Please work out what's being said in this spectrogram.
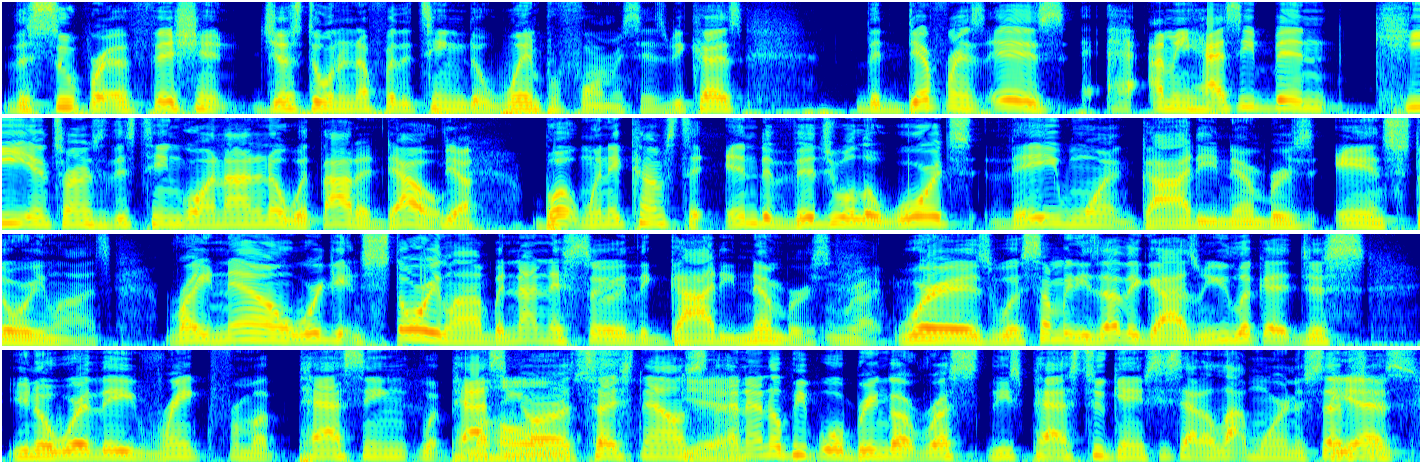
the super efficient just doing enough for the team to win performances because the difference is I mean has he been key in terms of this team going 9 0 without a doubt Yeah. but when it comes to individual awards, they want gaudy numbers and storylines. Right now, we're getting storyline, but not necessarily the gaudy numbers. Right. Whereas with some of these other guys, when you look at just you know where they rank from a passing, what passing yards, touchdowns, Yeah. and I know people will bring up Russ these past two games. He's had a lot more interceptions. has.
